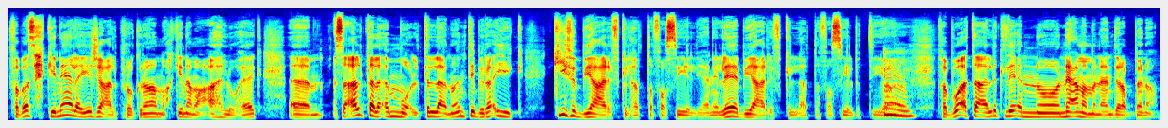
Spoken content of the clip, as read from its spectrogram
فبس حكينا له يجي على البروجرام وحكينا مع أهله هيك. سالتها لأمه قلت لها إنه أنت برأيك كيف بيعرف كل هالتفاصيل؟ يعني ليه بيعرف كل هالتفاصيل بالطيارة؟ فبوقتها قالت لي إنه نعمة من عند ربنا.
